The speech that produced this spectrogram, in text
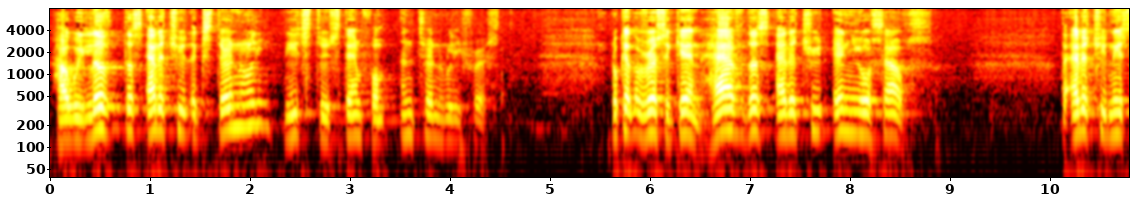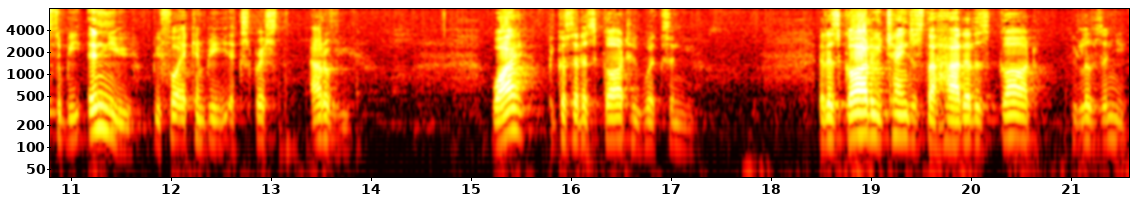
How we live this attitude externally needs to stem from internally first. Look at the verse again. Have this attitude in yourselves. The attitude needs to be in you before it can be expressed out of you. Why? Because it is God who works in you. It is God who changes the heart. It is God who lives in you.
